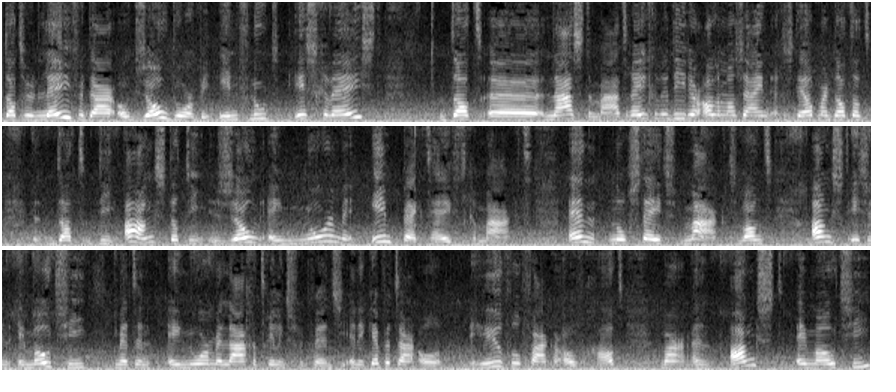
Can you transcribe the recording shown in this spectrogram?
dat hun leven daar ook zo door beïnvloed is geweest dat uh, naast de maatregelen die er allemaal zijn gesteld, maar dat, dat, dat die angst, dat die zo'n enorme impact heeft gemaakt. En nog steeds maakt. Want angst is een emotie met een enorme lage trillingsfrequentie. En ik heb het daar al heel veel vaker over gehad. Maar een angstemotie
